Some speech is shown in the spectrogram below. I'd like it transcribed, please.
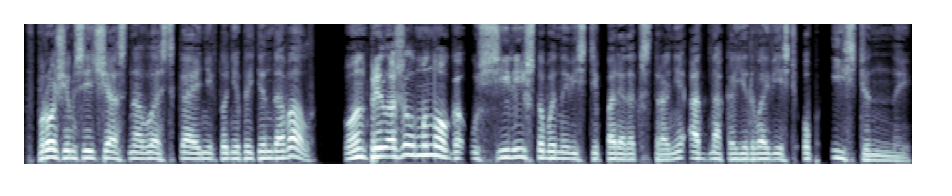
Впрочем, сейчас на власть Кая никто не претендовал. Он приложил много усилий, чтобы навести порядок в стране, однако едва весть об истинной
